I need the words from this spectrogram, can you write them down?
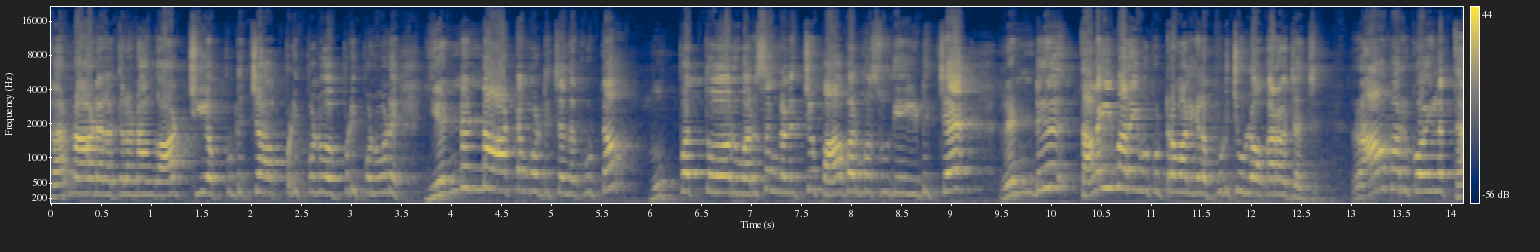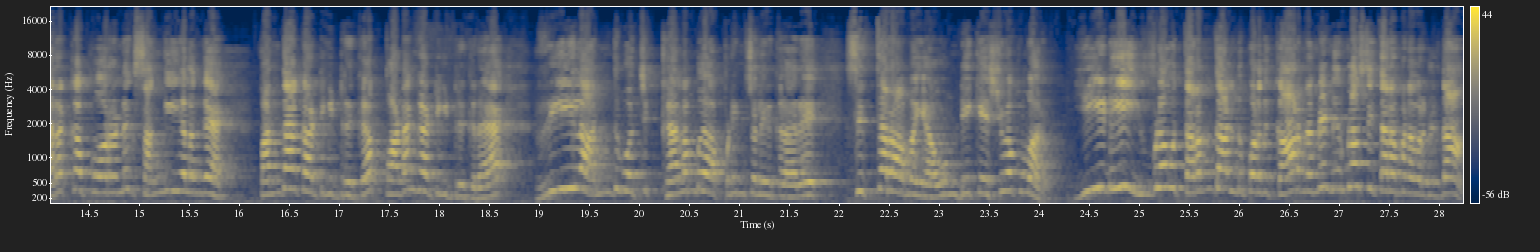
கர்நாடகத்தில் நாங்கள் ஆட்சியை பிடிச்சா அப்படி பண்ணுவோம் இப்படி பண்ணுவோன்னு என்னென்ன ஆட்டம் போட்டுச்சு அந்த கூட்டம்? முப்பத்தோரு வருஷம் கழிச்சு பாபர் மசூதியை இடிச்ச ரெண்டு தலைமறைவு குற்றவாளிகளை பிடிச்சி உள்ள உட்கார வச்சாச்சு. ராமர் கோயிலை திறக்க போறேன்னு சங்கிகளங்க பந்தா காட்டிக்கிட்டு இருக்க படம் காட்டிக்கிட்டு இருக்கிற ரீல அந்து போச்சு கிளம்பு அப்படின்னு சொல்லியிருக்கிறாரு சித்தராமையாவும் டி கே சிவகுமாரும் ஈடி இவ்வளவு தரம் தாழ்ந்து போறது காரணமே நிர்மலா சீதாராமன் அவர்கள் தான்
